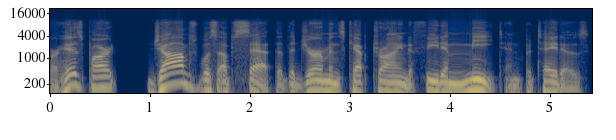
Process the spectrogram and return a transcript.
For his part, Jobs was upset that the Germans kept trying to feed him meat and potatoes.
